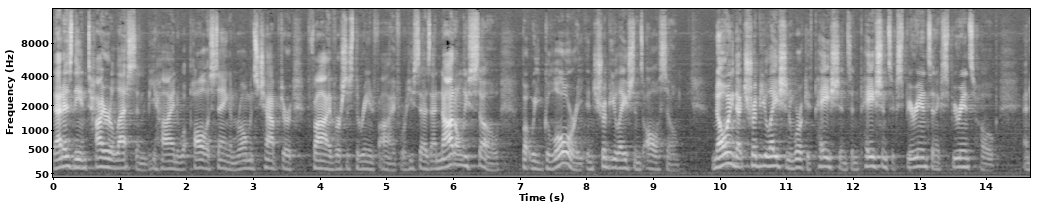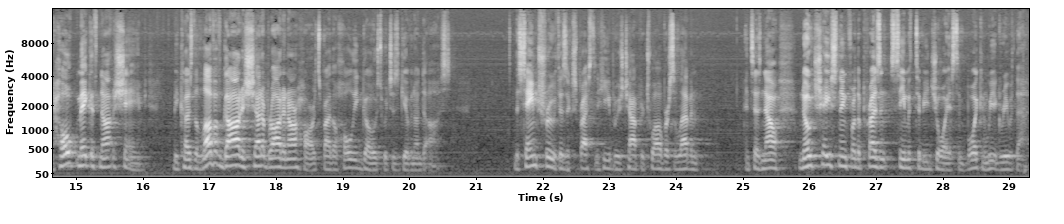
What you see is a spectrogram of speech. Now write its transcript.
That is the entire lesson behind what Paul is saying in Romans chapter 5, verses 3 and 5, where he says, And not only so, but we glory in tribulations also, knowing that tribulation worketh patience, and patience experience, and experience hope. And hope maketh not ashamed, because the love of God is shed abroad in our hearts by the Holy Ghost, which is given unto us. The same truth is expressed in Hebrews chapter 12, verse 11. It says, Now no chastening for the present seemeth to be joyous. And boy, can we agree with that.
